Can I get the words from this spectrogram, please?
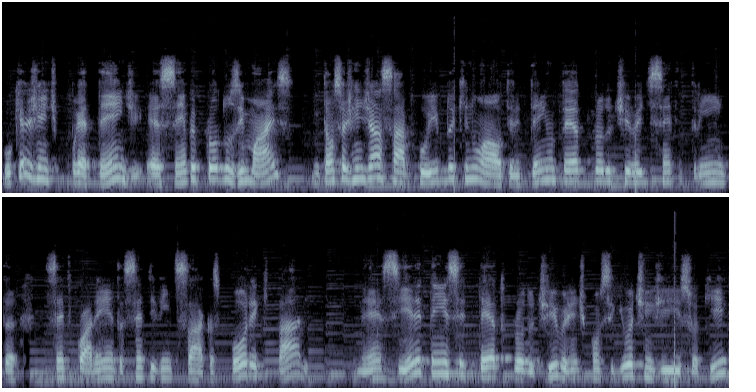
O que a gente pretende é sempre produzir mais. Então, se a gente já sabe que o híbrido aqui no alto ele tem um teto produtivo de 130, 140, 120 sacas por hectare, né? Se ele tem esse teto produtivo, a gente conseguiu atingir isso aqui,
